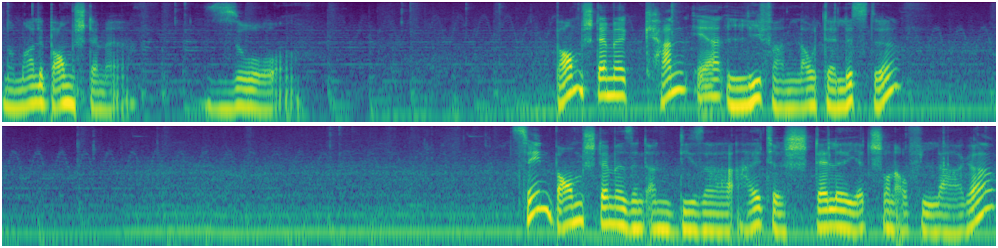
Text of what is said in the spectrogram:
Normale Baumstämme. So. Baumstämme kann er liefern, laut der Liste. Zehn Baumstämme sind an dieser Haltestelle jetzt schon auf Lager.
